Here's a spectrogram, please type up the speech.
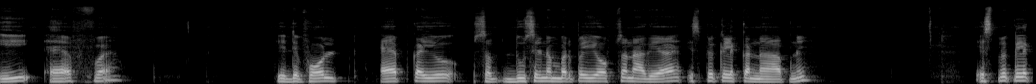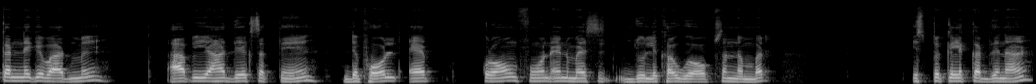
ई एफ़ ये डिफ़ॉल्ट ऐप का ये सब, दूसरे नंबर पे ये ऑप्शन आ गया है, इस पर क्लिक करना है आपने। इस पर क्लिक करने के बाद में आप यहाँ देख सकते हैं default app Chrome phone and message जो लिखा हुआ ऑप्शन नंबर इस पर क्लिक कर देना है।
